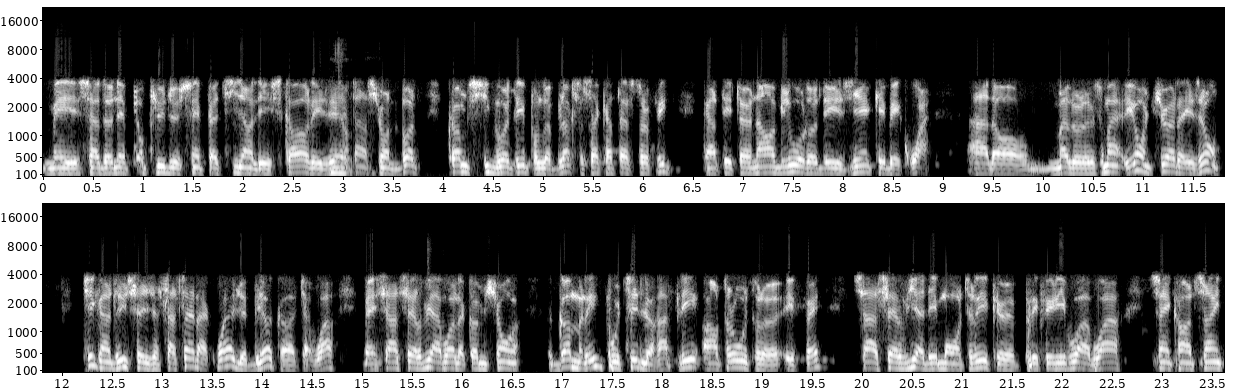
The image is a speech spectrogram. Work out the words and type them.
mais ça donnait pas plus de sympathie dans les scores et les intentions de vote. Comme si voter pour le bloc, ce serait catastrophique quand tu es un anglo-rhodésien québécois. Alors, malheureusement, et on tu as raison. Tu sais, quand on dit ça, ça sert à quoi le bloc à Ottawa? Ben, ça a servi à avoir la commission Gomery, faut-il le rappeler, entre autres euh, effets. Ça a servi à démontrer que préférez-vous avoir 55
